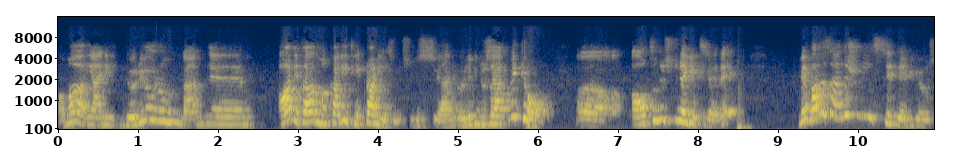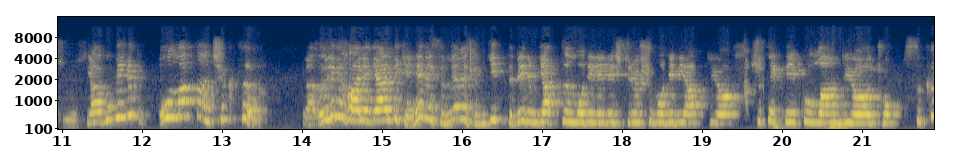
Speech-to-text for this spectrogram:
Ama yani görüyorum ben e, adeta makaleyi tekrar yazıyorsunuz. Yani öyle bir düzeltme ki o. E, altın üstüne getirerek. Ve bazen de şunu hissedebiliyorsunuz. Ya bu benim olmaktan çıktı. Ya öyle bir hale geldi ki hevesim hevesim gitti. Benim yaptığım modeli eleştiriyor, şu modeli yap diyor, şu tekniği kullan diyor. Çok sıkı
